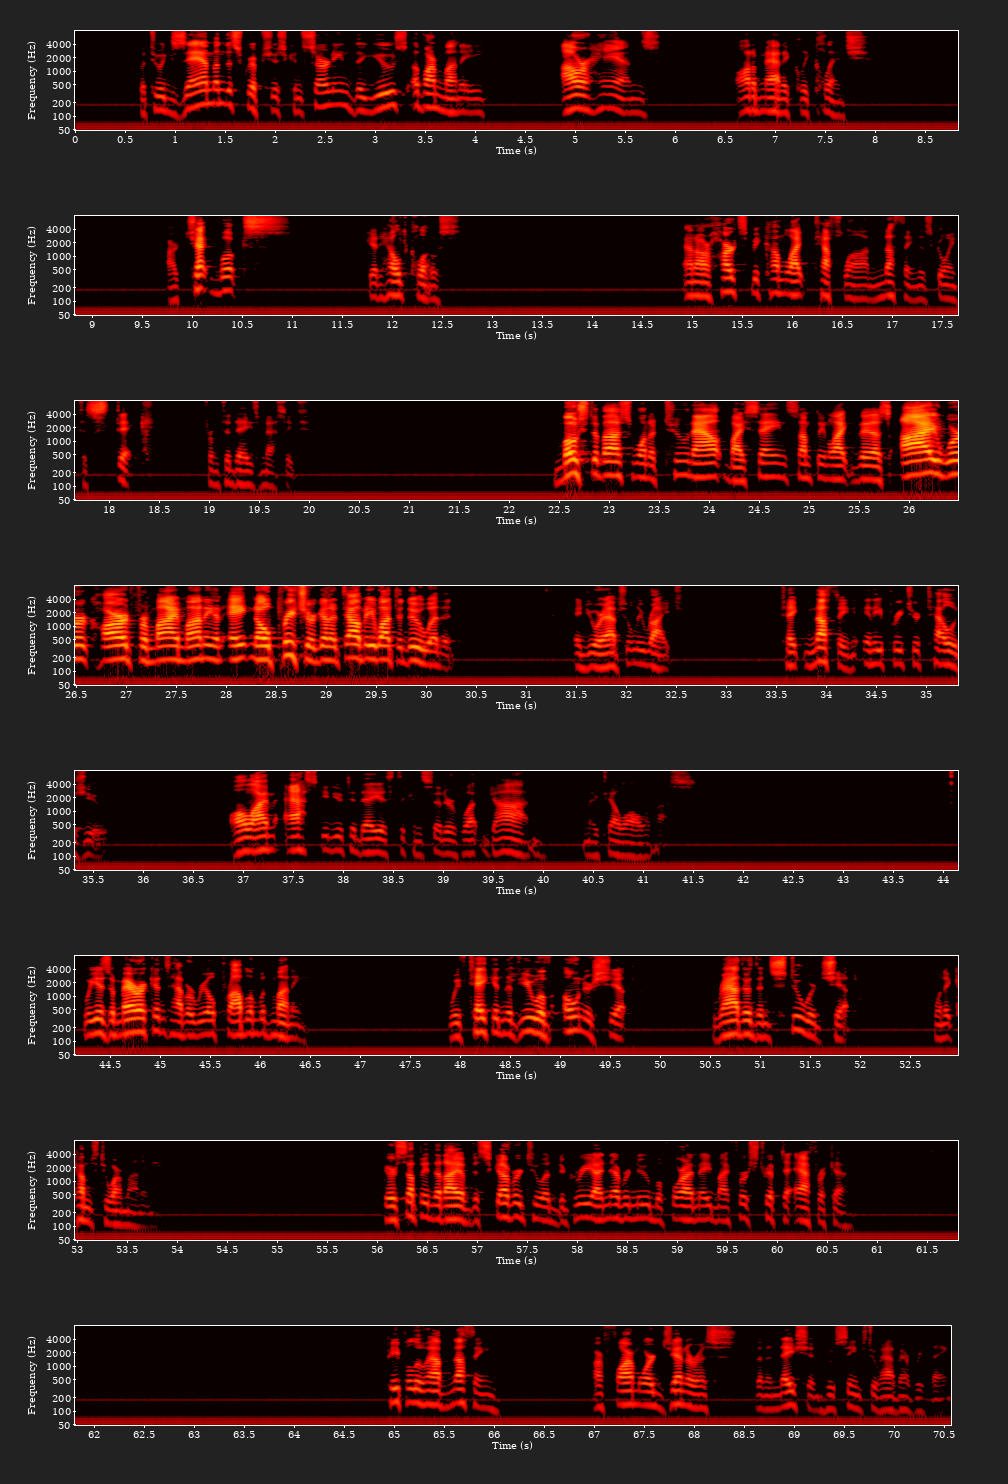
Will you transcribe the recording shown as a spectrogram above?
but to examine the scriptures concerning the use of our money, our hands automatically clench. Our checkbooks get held close and our hearts become like Teflon. Nothing is going to stick from today's message. Most of us want to tune out by saying something like this I work hard for my money, and ain't no preacher going to tell me what to do with it. And you are absolutely right. Take nothing any preacher tells you. All I'm asking you today is to consider what God may tell all of us. We as Americans have a real problem with money. We've taken the view of ownership rather than stewardship when it comes to our money. Here's something that I have discovered to a degree I never knew before I made my first trip to Africa. People who have nothing are far more generous than a nation who seems to have everything.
